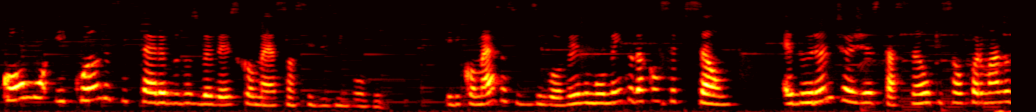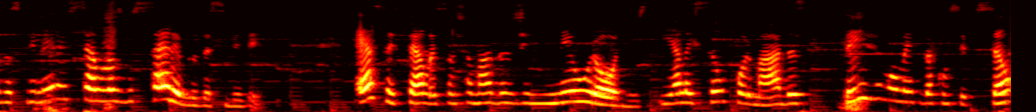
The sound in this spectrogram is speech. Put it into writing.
como e quando esse cérebro dos bebês começam a se desenvolver? Ele começa a se desenvolver no momento da concepção. É durante a gestação que são formadas as primeiras células do cérebro desse bebê. Essas células são chamadas de neurônios e elas são formadas desde o momento da concepção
